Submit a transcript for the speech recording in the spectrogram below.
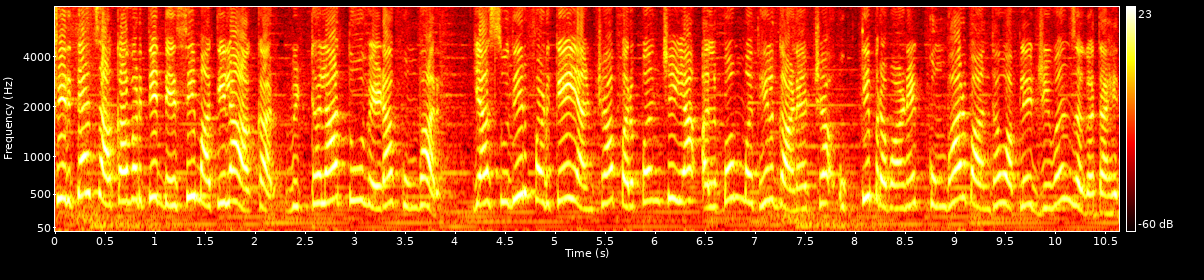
फिरत्या चाकावरती देसी मातीला आकार विठ्ठला तू वेडा कुंभार या सुधीर फडके यांच्या परपंच या अल्बम मधील गाण्याच्या उक्तीप्रमाणे कुंभार बांधव आपले जीवन जगत आहेत.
